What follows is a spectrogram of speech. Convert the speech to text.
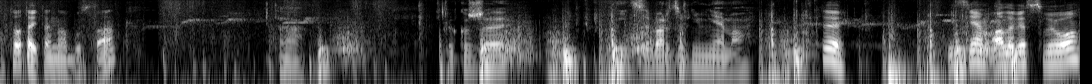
A tutaj ten obóz, tak? Tak. Tylko, że nic za bardzo w nim nie ma. Ty! Nic nie wiem, ale wiesz co było?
